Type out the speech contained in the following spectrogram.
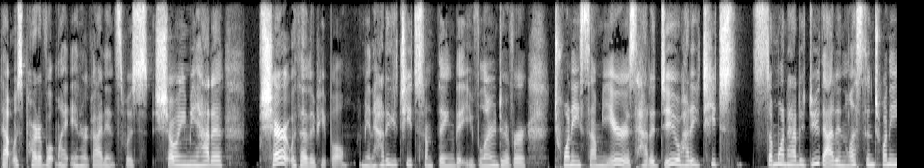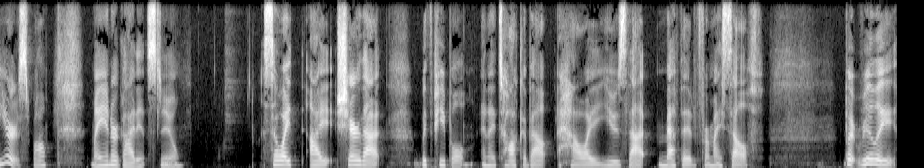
that was part of what my inner guidance was showing me how to share it with other people. I mean how do you teach something that you've learned over 20 some years how to do? How do you teach someone how to do that in less than 20 years? Well my inner guidance knew. So i i share that with people and I talk about how I use that method for myself. But really,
